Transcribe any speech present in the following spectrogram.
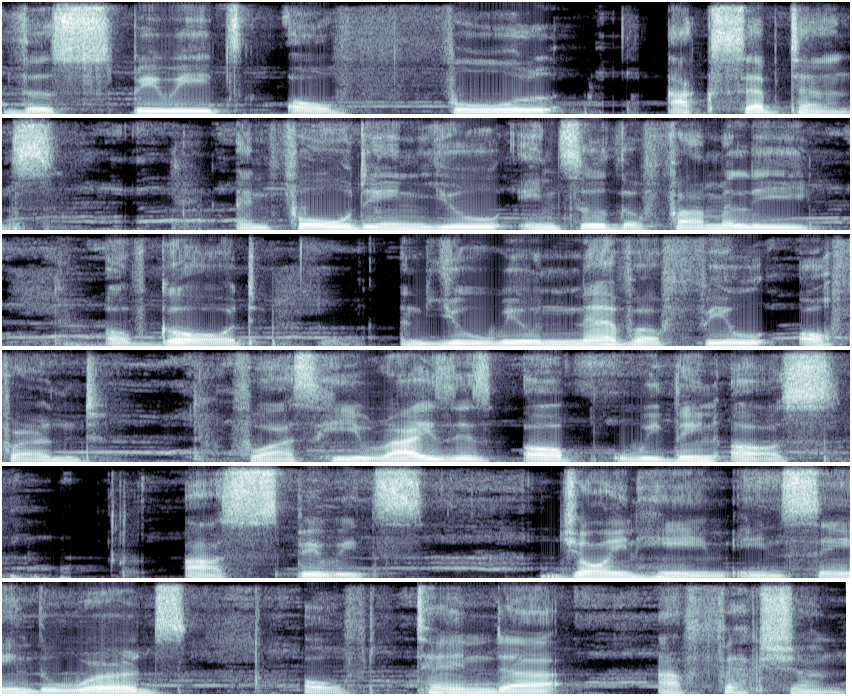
the spirit of full acceptance, enfolding you into the family of God, and you will never feel orphaned. For as He rises up within us, our spirits join Him in saying the words of tender affection,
